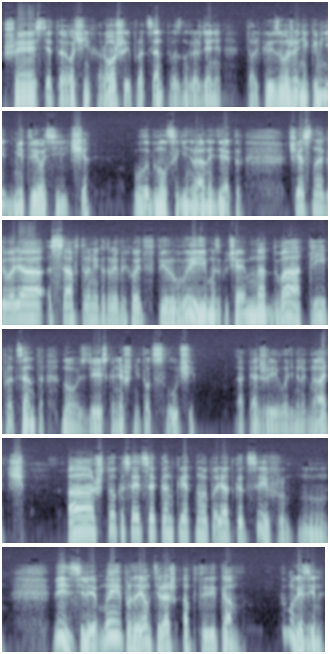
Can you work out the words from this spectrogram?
Шесть — это очень хороший процент вознаграждения, только из уважения к имени Дмитрия Васильевича, — улыбнулся генеральный директор. Честно говоря, с авторами, которые приходят впервые, мы заключаем на два-три процента, но здесь, конечно, не тот случай. Опять же, и Владимир Игнатьевич... А что касается конкретного порядка цифр, видите ли, мы продаем тираж оптовикам в магазины.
